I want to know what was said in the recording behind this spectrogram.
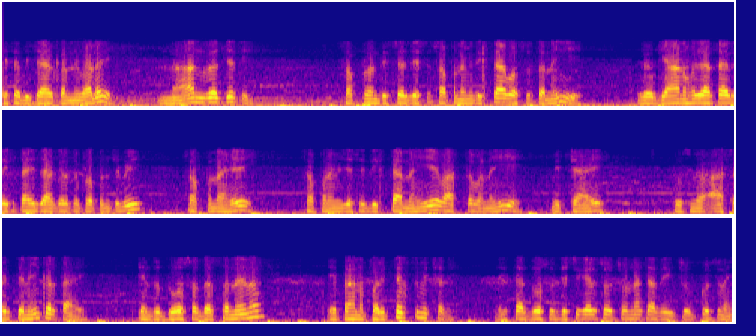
ऐसा विचार करने वाले नानुरजती स्वप्न दृश्य जैसे स्वप्न में दिखता है, वस्तु तो नहीं है। जो ज्ञान हो जाता है, दिखता है, जागृत प्रपंच भी सपना है। स्वप्न में जैसे दिखता नहीं है, वास्तव नहीं है, मिथ्या है। तो उसमें आसक्ति नहीं करता है। किंतु दोष दर्शन है न एतान परित्यक्त मिच्छा ऐसा दोष दृष्टि कर सोच छोड़ना चाहते कुछ नहीं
